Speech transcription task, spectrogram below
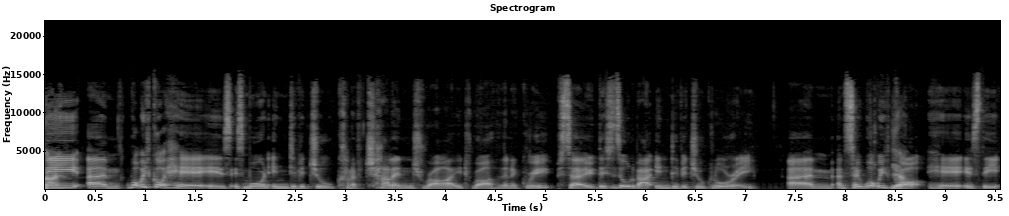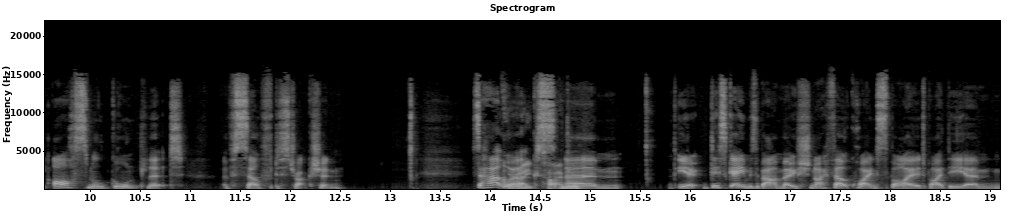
the um, what we've got here is is more an individual kind of challenge ride rather than a group. So this is all about individual glory. Um, and so what we've Yeah. got here is the Arsenal Gauntlet of Self Destruction. So how it Great works, um, you know, this game is about emotion. I felt quite inspired by the um,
